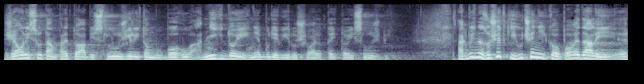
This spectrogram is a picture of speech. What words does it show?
že oni sú tam preto, aby slúžili tomu Bohu a nikto ich nebude vyrušovať od tejto ich služby. Ak by sme zo všetkých učeníkov povedali, e,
